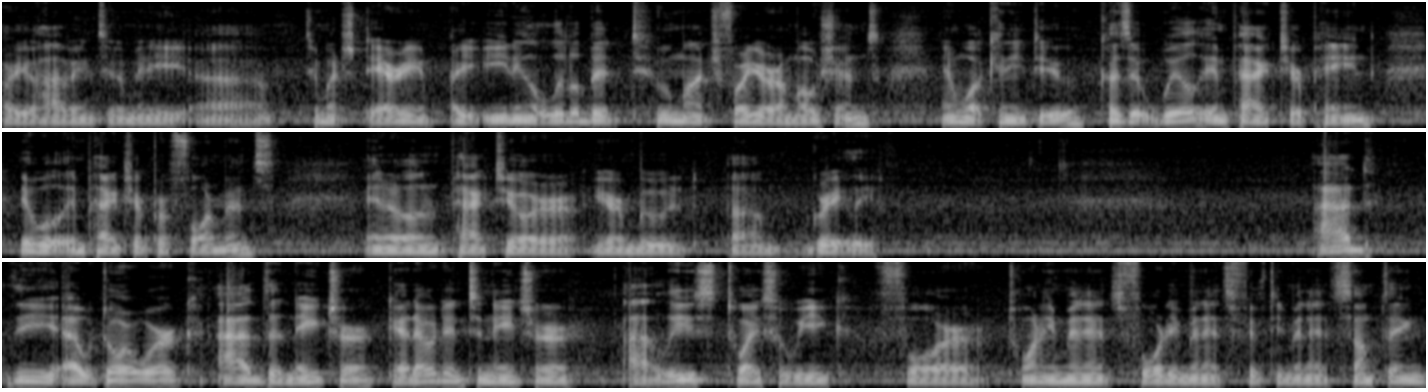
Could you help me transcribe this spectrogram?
Are you having too many uh, too much dairy? Are you eating a little bit too much for your emotions? And what can you do? Because it will impact your pain, it will impact your performance, and it will impact your your mood um, greatly add the outdoor work, add the nature, get out into nature at least twice a week for 20 minutes, 40 minutes, 50 minutes, something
